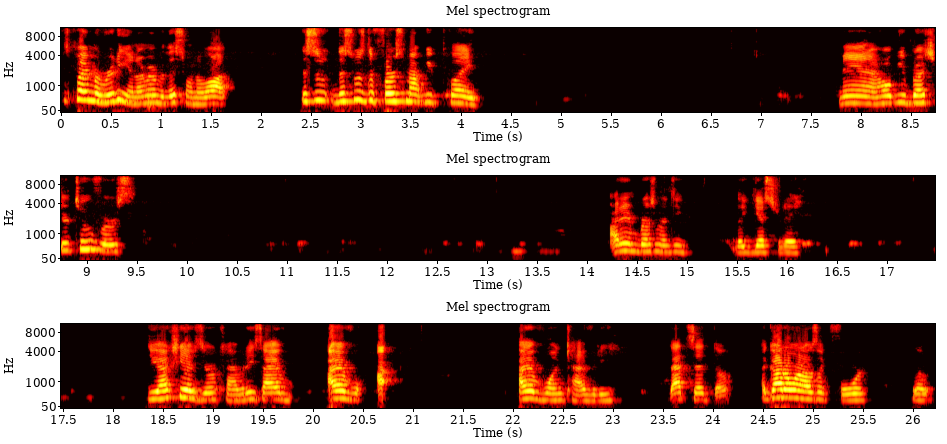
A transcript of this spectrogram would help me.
Let's play Meridian. I remember this one a lot. This was this was the first map we played. Man, I hope you brush your tooth first. I didn't brush my teeth like yesterday. Do you actually have zero cavities? I have I have I, I have one cavity. That's it though. I got it when I was like four. So,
